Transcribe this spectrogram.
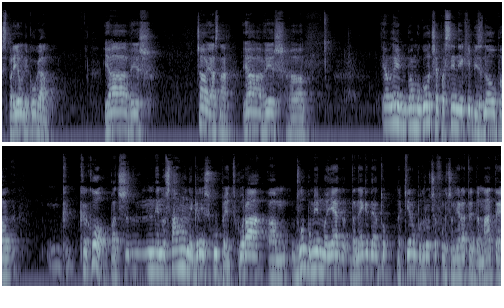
sprejel nekoga, ja, veš, čau, jasna, ja, veš. Uh, ja, lej, mogoče pa se nekaj bi znal, pa kako, pač enostavno ne gre skupaj. Tkora, um, zelo pomembno je, da, da ne glede na to, na katerem področju funkcionirate, da imate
